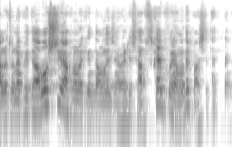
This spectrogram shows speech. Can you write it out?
আলোচনা পেতে অবশ্যই আপনারা কিন্তু আমাদের চ্যানেলটি সাবস্ক্রাইব করে আমাদের পাশে থাকবেন।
